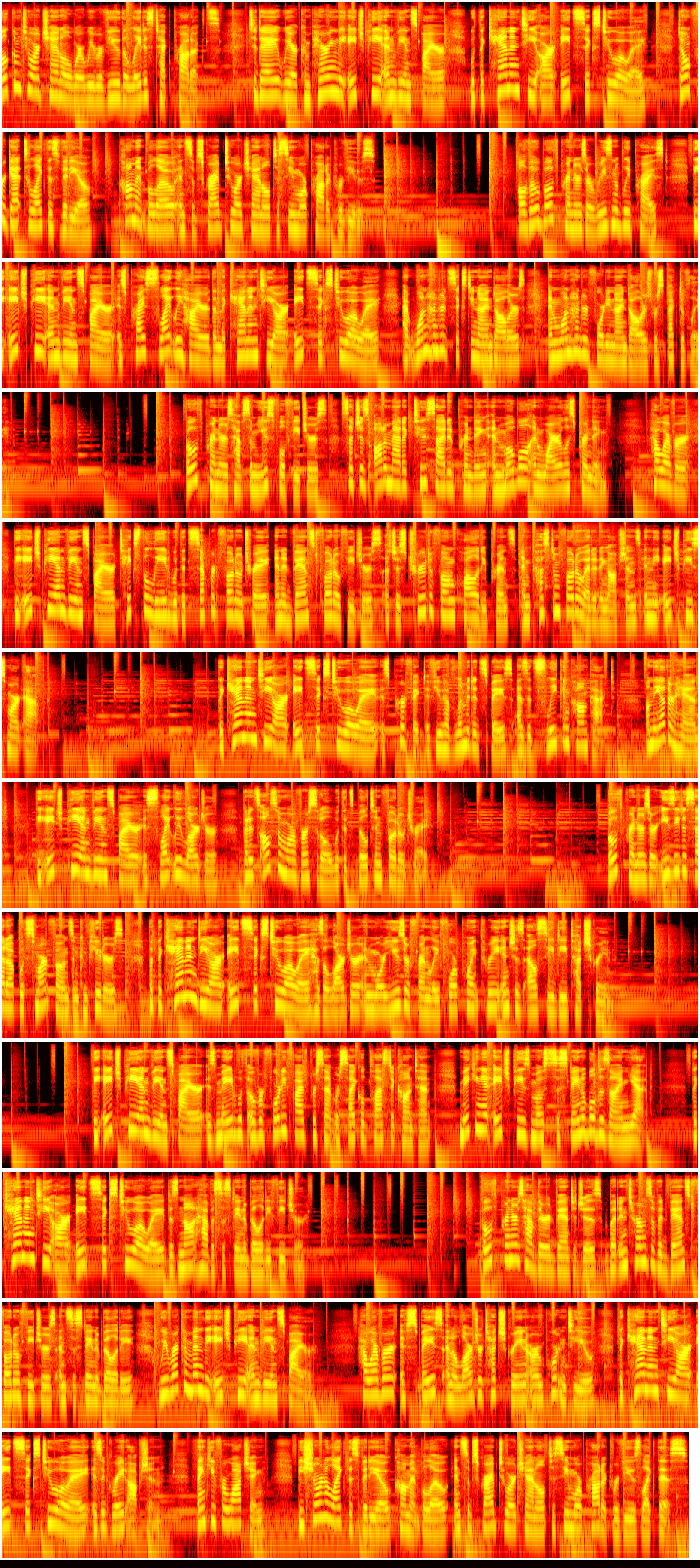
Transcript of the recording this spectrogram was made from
Welcome to our channel where we review the latest tech products. Today, we are comparing the HP Envy Inspire with the Canon TR8620A. Don't forget to like this video, comment below, and subscribe to our channel to see more product reviews. Although both printers are reasonably priced, the HP Envy Inspire is priced slightly higher than the Canon TR8620A at $169 and $149 respectively. Both printers have some useful features, such as automatic two-sided printing and mobile and wireless printing. However, the HP Envy Inspire takes the lead with its separate photo tray and advanced photo features such as true-to-phone quality prints and custom photo editing options in the HP Smart app. The Canon TR8620A is perfect if you have limited space as it's sleek and compact. On the other hand, the HP Envy Inspire is slightly larger, but it's also more versatile with its built-in photo tray. Both printers are easy to set up with smartphones and computers, but the Canon TR8620A has a larger and more user-friendly 4.3 inches LCD touchscreen. The HP Envy Inspire is made with over 45% recycled plastic content, making it HP's most sustainable design yet. The Canon TR8620A does not have a sustainability feature. Both printers have their advantages, but in terms of advanced photo features and sustainability, we recommend the HP Envy Inspire. However, if space and a larger touchscreen are important to you, the Canon TR8620A is a great option. Thank you for watching. Be sure to like this video, comment below, and subscribe to our channel to see more product reviews like this.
